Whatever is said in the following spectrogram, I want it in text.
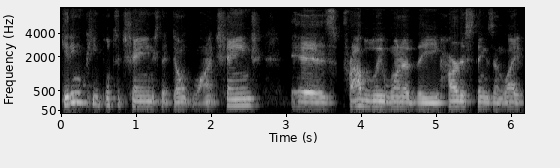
getting people to change that don't want change is probably one of the hardest things in life.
